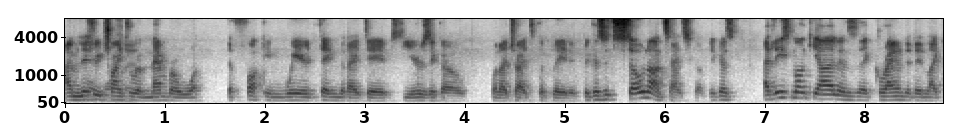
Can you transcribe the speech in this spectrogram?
I'm literally was trying to remember what the fucking weird thing that I did years ago when I tried to complete it because it's so nonsensical. Because at least Monkey Island is like, grounded in like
